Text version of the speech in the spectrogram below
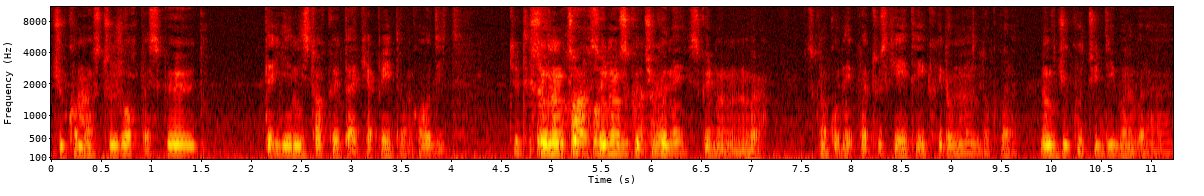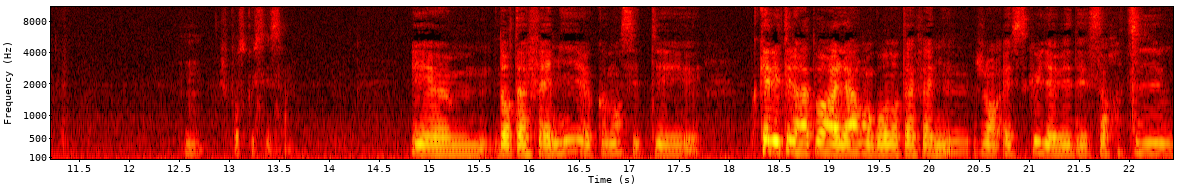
tu commences toujours parce que il y a une histoire que tu as qui a pas été encore dite. Tu te crées selon toi selon ce que tu ouais. connais ce que l'on voilà parce qu'on connaît pas tout ce qui a été écrit dans le monde donc voilà. Donc du coup tu te dis bon voilà. Hmm, je pense que c'est ça Et euh, dans ta famille, euh, comment c'était Quel était le rapport à l'art en gros dans ta famille Mm. Genre, est-ce qu'il y avait des sorties ou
